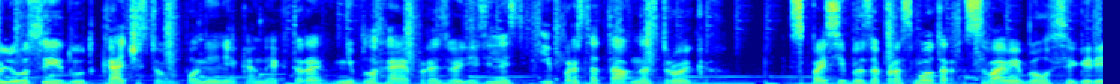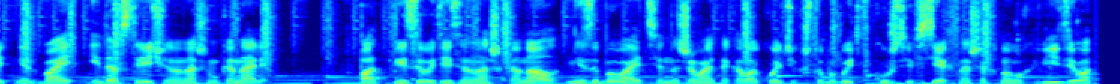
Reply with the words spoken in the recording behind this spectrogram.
Плюсы идут качество выполнения коннектора, неплохая производительность и простота в настройках. Спасибо за просмотр, с вами был Сигарет Нетбай и до встречи на нашем канале. Подписывайтесь на наш канал, не забывайте нажимать на колокольчик, чтобы быть в курсе всех наших новых видео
